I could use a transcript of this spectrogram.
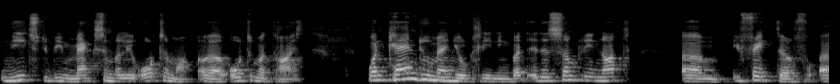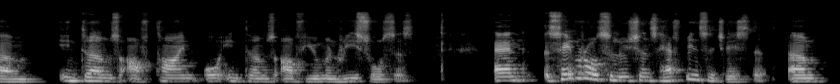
needs to be maximally automa uh, automatized. One can do manual cleaning, but it is simply not um, effective um, in terms of time or in terms of human resources. And several solutions have been suggested. Um,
